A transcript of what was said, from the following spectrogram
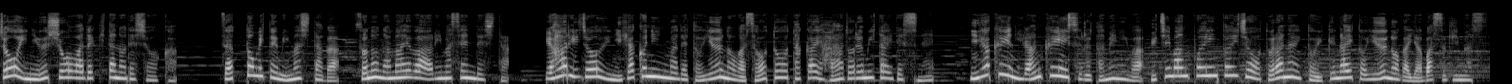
上位入賞はできたのでしょうか。ざっと見てみましたが、その名前はありませんでした。やはり上位200人までというのは相当高いハードルみたいですね。200位にランクインするためには1万ポイント以上取らないといけないというのがやばすぎます。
